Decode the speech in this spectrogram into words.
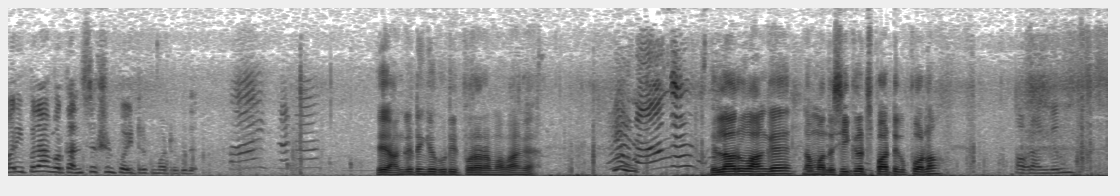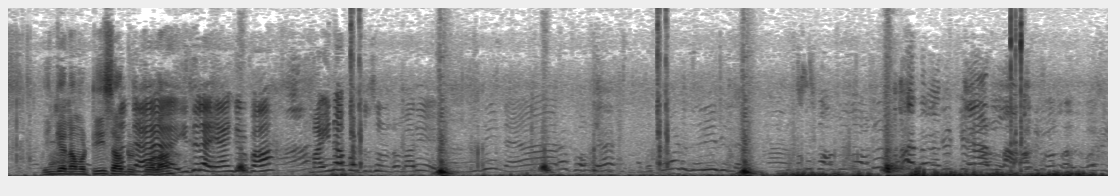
ஒரு இப்போதான் அங்கே ஒரு கன்ஸ்ட்ரக்ஷன் போயிட்டு இருக்கு மட்டும் இருக்குது. ஏய் அங்கிட்ட இங்க கூட்டிட்டு போறாராம்மா வாங்க. எல்லாரும் வாங்க. நம்ம அந்த சீக்ரெட் ஸ்பாட்டுக்கு போலாம். அவர் அங்க இருந்து இங்க நம்ம டீ சாப்பிட்டுட்டு போலாம். இதுல ஏங்க இருப்பா மைனா படத்துல சொல்ற மாதிரி. இதே நேரா போங்க. அந்த கோடு தெரியுது இல்ல? அது தமிழ்நாடு அது கேரளா அது போல, அது மாதிரி.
